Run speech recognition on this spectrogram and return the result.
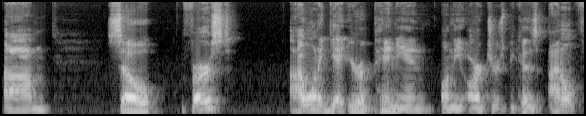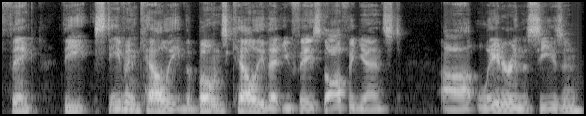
Um, so, first, I want to get your opinion on the Archers because I don't think the Stephen Kelly, the Bones Kelly that you faced off against uh, later in the season,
